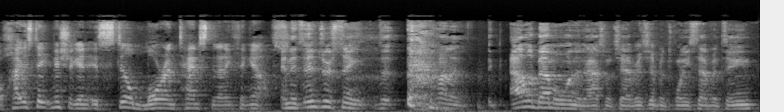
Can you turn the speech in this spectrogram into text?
Ohio State, Michigan is still more intense than anything else. And it's interesting that kind of Alabama won the national championship in 2017.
